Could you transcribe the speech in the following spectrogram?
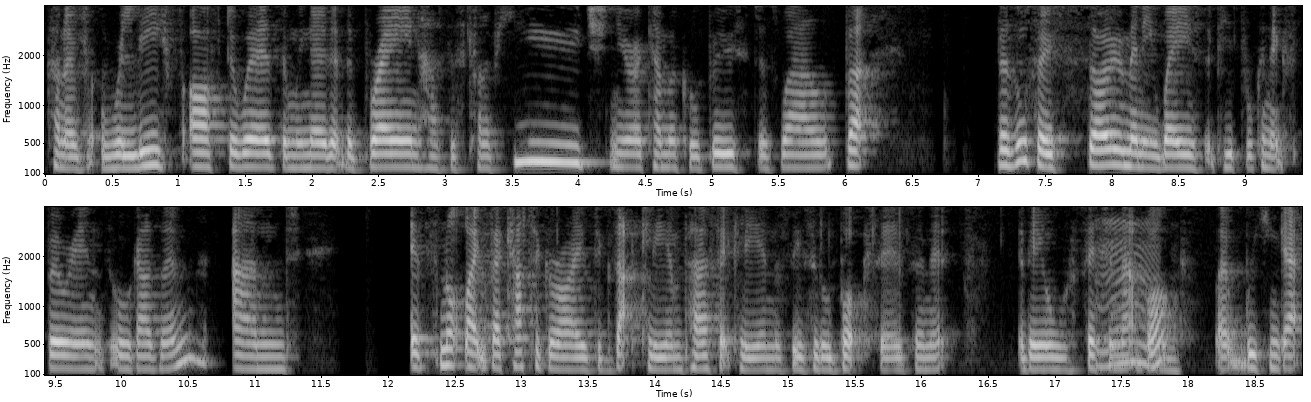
kind of relief afterwards. And we know that the brain has this kind of huge neurochemical boost as well. But there's also so many ways that people can experience orgasm. And it's not like they're categorized exactly and perfectly and there's these little boxes. And it's they all sit in that Mm. box like we can get.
